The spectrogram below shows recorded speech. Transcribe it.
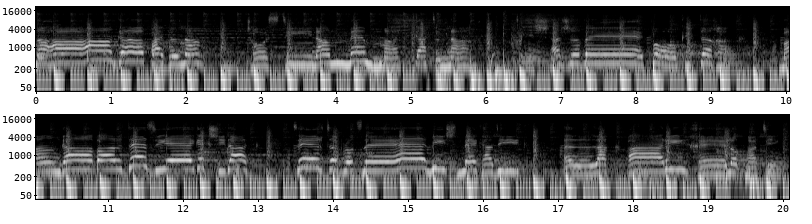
նահագը պայպլնա Չոստինա մեմ մարկատնա Թե շարժվեք փոքրիկ տղակ Մանգաբարդեզ եկեք շիդակ Ձեր թբրոցներ միշտ մեկ հադիկ Ըլակ պարի խելոք մարդիկ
